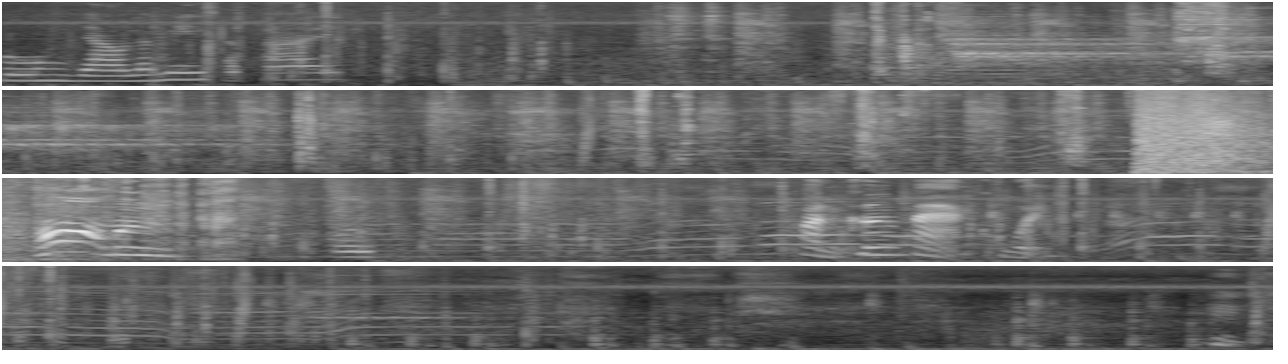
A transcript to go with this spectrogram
วงยาวและมีสะพายพ่อมึงอุ้ยปั่นเครื่องแตกข่วย อืมไอ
